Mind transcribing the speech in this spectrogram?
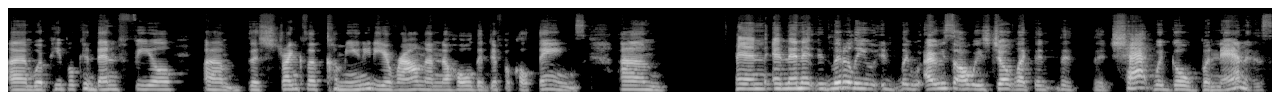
um, where people can then feel um, the strength of community around them to hold the difficult things um, and and then it, it literally it, i used to always joke like the, the the chat would go bananas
